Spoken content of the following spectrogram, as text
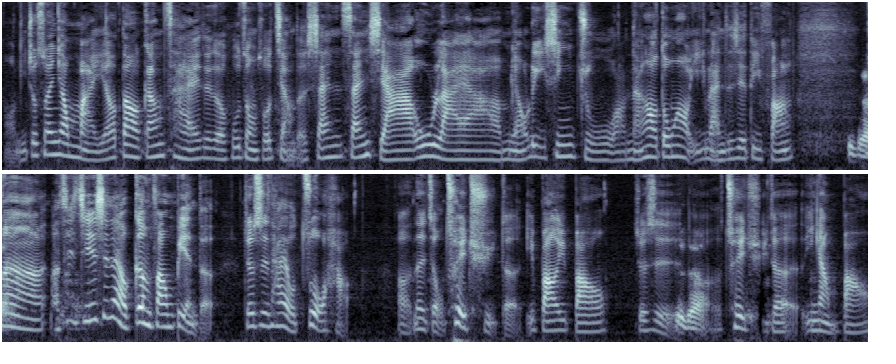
哦，你就算要买，也要到刚才这个胡总所讲的三三峡、乌来啊、苗栗、新竹啊、南澳、东澳、宜兰这些地方。那啊，其其实现在有更方便的。就是它有做好，呃，那种萃取的一包一包，就是是的萃取的营养包。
